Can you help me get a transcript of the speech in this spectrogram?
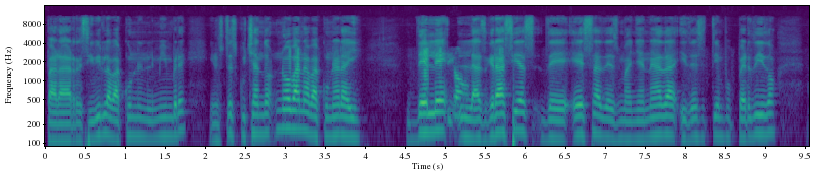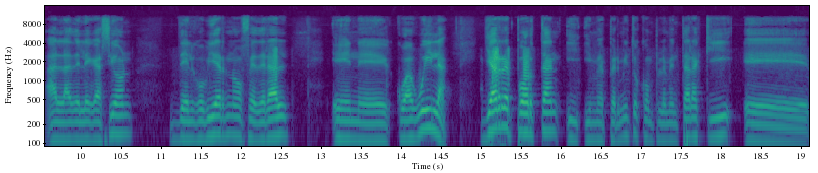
para recibir la vacuna en el Mimbre y nos está escuchando, no van a vacunar ahí Dele las gracias de esa desmañanada y de ese tiempo perdido a la delegación del gobierno federal en eh, Coahuila. Ya reportan, y, me permito complementar aquí, eh,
